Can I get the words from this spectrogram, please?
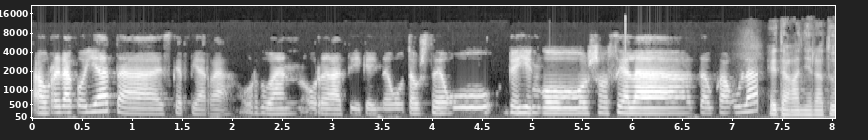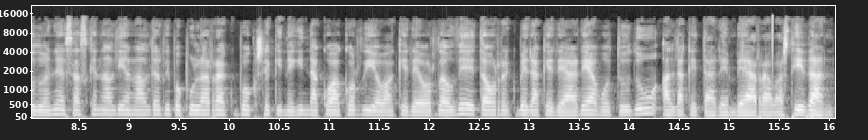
aurrerakoia eta ezkertiarra. Orduan horregatik egin dugu eta uste dugu gehiengo soziala daukagula. Eta gaineratu duenez azken aldian Alderdi Popularrak Voxekin egindako akordioak ere hor daude eta horrek berak ere areagotu du aldaketaren beharra bastidan.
